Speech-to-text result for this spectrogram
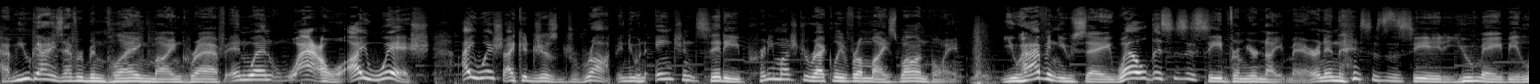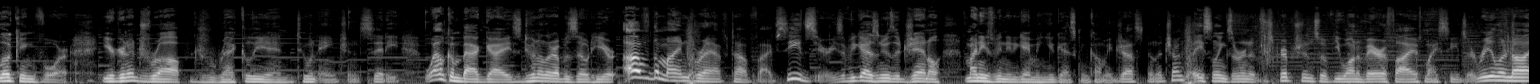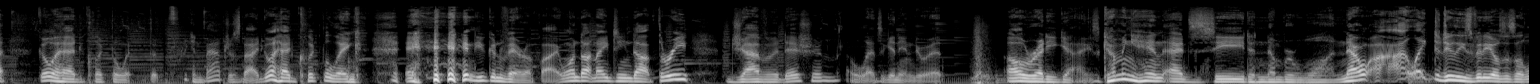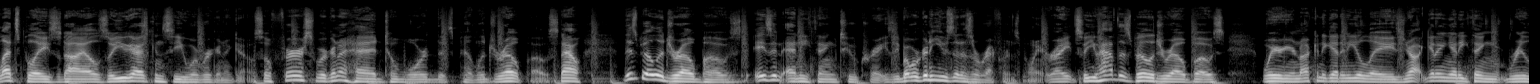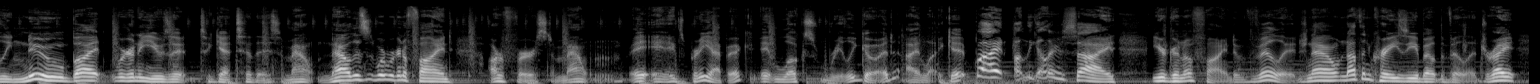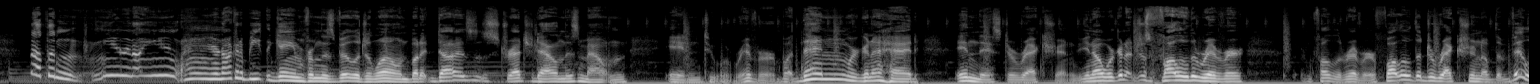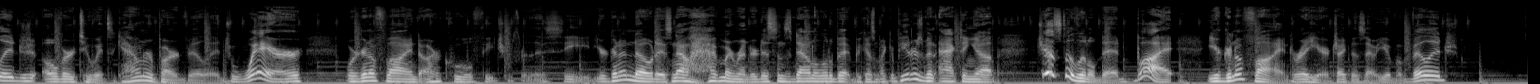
Have you guys ever been playing Minecraft and went, wow, I wish, I wish I could just drop into an ancient city pretty much directly from my spawn point? You haven't, you say? Well, this is a seed from your nightmare, and in this is the seed you may be looking for. You're gonna drop directly into an ancient city. Welcome back, guys, to another episode here of the Minecraft Top 5 Seed series. If you guys are new to the channel, my name is Vinny Gaming, you guys can call me Justin. The Chunkbase links are in the description, so if you want to verify if my seeds are real or not, go ahead, click the link. The freaking bat died. Go ahead, click the link, and you can verify. 1.19.3 Java Edition. Let's get into it. Alrighty guys, coming in at seed number one. Now, I like to do these videos as a let's play style so you guys can see where we're gonna go. So first, we're gonna head toward this pillager outpost. Now, this pillager outpost isn't anything too crazy, but we're gonna use it as a reference point, right? So you have this pillager outpost where you're not going to get any delays, you're not getting anything really new, but we're going to use it to get to this mountain. Now, this is where we're going to find our first mountain. It, it's pretty epic, it looks really good, I like it, but on the other side, you're going to find a village. Now, nothing crazy about the village, right? Nothing, you're not, you're not going to beat the game from this village alone, but it does stretch down this mountain into a river. But then we're to head in this direction. You know, we're gonna just follow the river, follow the river, follow the direction of the village over to its counterpart village, where we're gonna find our cool feature for this seed. You're gonna notice, now I have my render distance down a little bit because my computer's been acting up just a little bit, but you're gonna find right here, check this out, you have a village,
